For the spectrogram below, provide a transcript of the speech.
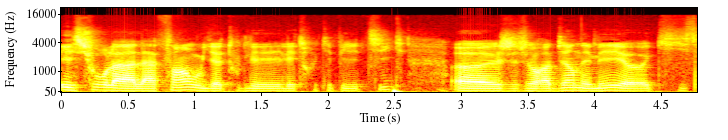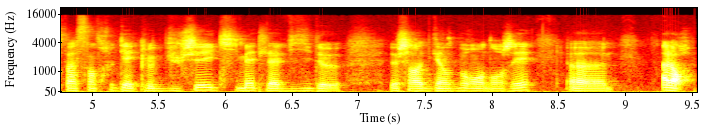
et sur la, la fin où il y a tous les, les trucs épileptiques, j'aurais bien aimé qu'il se passe un truc avec le bûcher, qui mette la vie de, de Charlotte Gainsbourg en danger. Alors,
